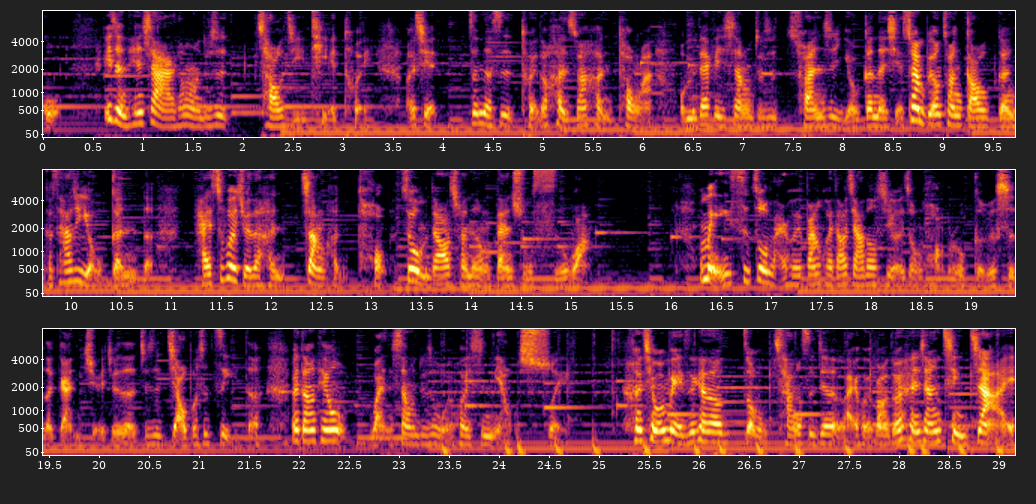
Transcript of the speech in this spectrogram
过，一整天下来通常就是超级铁腿，而且。真的是腿都很酸很痛啊！我们在飞机上就是穿是有跟的鞋，虽然不用穿高跟，可是它是有跟的，还是会觉得很胀很痛，所以我们都要穿那种单数丝袜。我每一次坐来回班回到家都是有一种恍如隔世的感觉，觉得就是脚不是自己的。而当天晚上就是我会是秒睡，而且我每次看到这种长时间的来回班，我都会很想请假哎，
